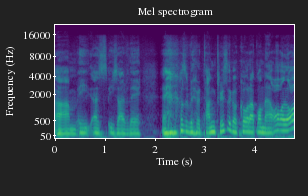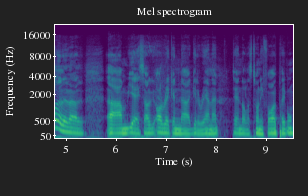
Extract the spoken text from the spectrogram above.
Um, he as he's over there, and that was a bit of a tongue twister. Got caught up on that. Um, yeah, so I reckon uh, get around that ten dollars twenty five. People.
